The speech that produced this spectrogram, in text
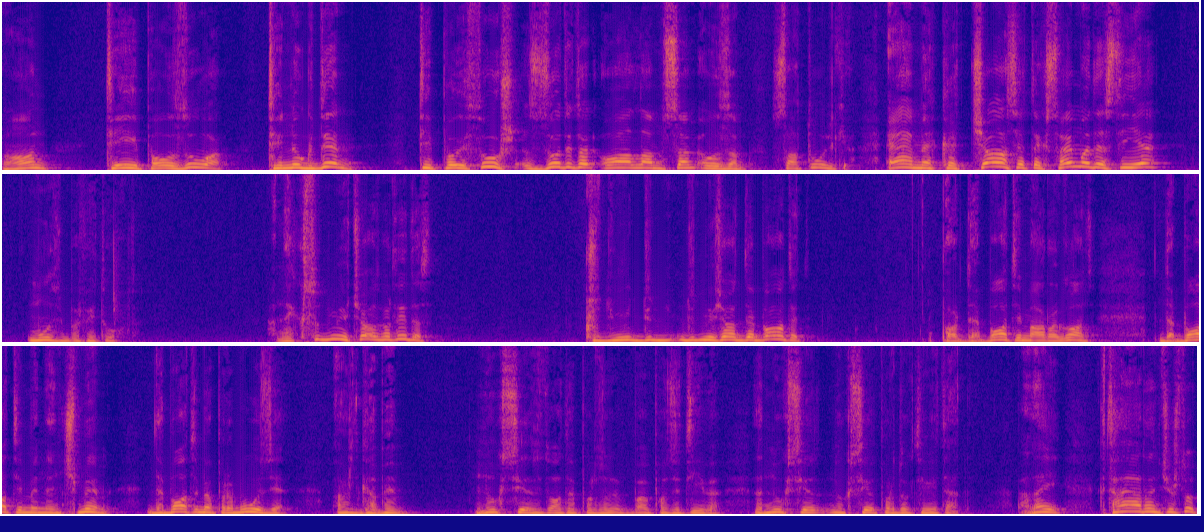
Von, ti i paudhëzuar, ti nuk din, ti po i thush Zotit tënd, o Allah mësomë e udhëzomë. Sa tul kjo? E me këtë qasje të kësaj modestie, mundesh me përfitu. Andaj kështu duhet me iu qasë të vërtetës. Kështu duhet me iu, me iu qasë debatit. Por debati me arrogancë, debati me nënçmim, debati me përbuzje, është gabim. nuk sjell rezultate pozitive dhe nuk sjell nuk sjell produktivitet. Prandaj këta erdhën qështu.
